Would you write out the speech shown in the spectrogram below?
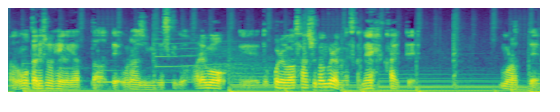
あの大谷翔平がやったでおなじみですけど、あれも、えっ、ー、と、これは3週間ぐらい前ですかね、書いてもらって、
